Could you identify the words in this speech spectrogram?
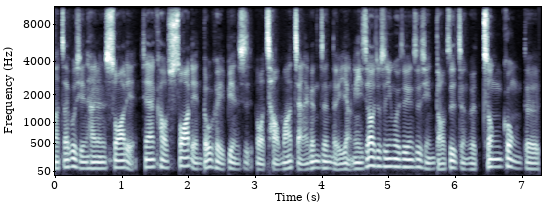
啊！再不行还能刷脸，现在靠刷脸都可以辨识。我操妈，讲的跟真的一样。你知道，就是因为这件事情，导致整个中共的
